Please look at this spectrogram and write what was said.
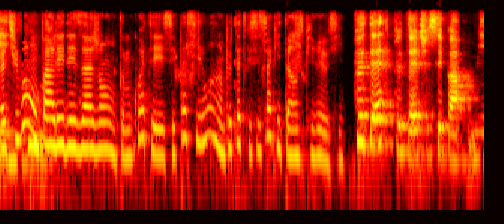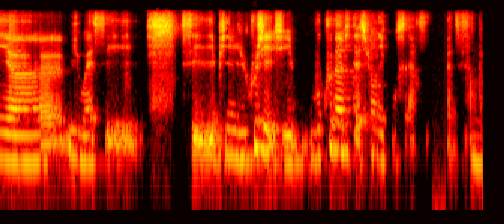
bah, tu vois, on parlait des agents, comme quoi c'est pas si loin. Hein. Peut-être que c'est ça qui t'a inspiré aussi. Peut-être, peut-être, je sais pas. Mais, mais ouais, c'est. Et puis du coup, j'ai beaucoup d'invitations à des concerts. C'est sympa.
